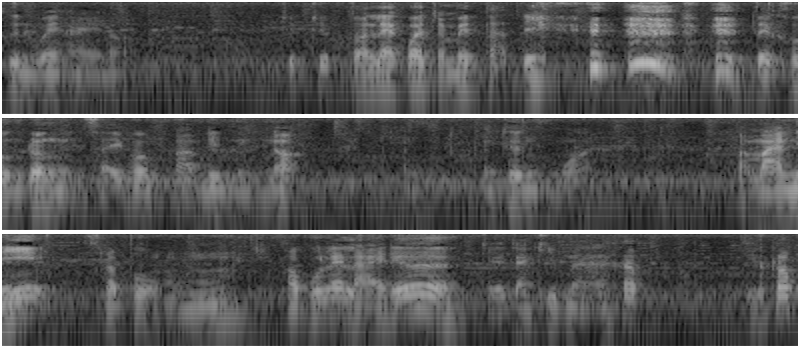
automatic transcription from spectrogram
ขึ้นไว้ให้เนาะจุ๊บๆตอนแรกว่าจะไม่ตัดดิแต่คงต้องใส่ข้อความนิดนึงเนาะทั้งเทิงหัว ประมาณนี้ครับผมขอบคุณหลาย ๆ เด้อเจอกันคลิปหน้านะครับอีกครับ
